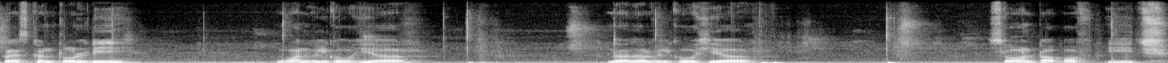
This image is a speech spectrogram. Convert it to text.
Press ctrl D. One will go here. The other will go here. So on top of each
